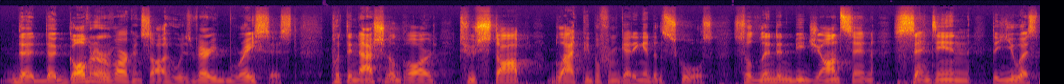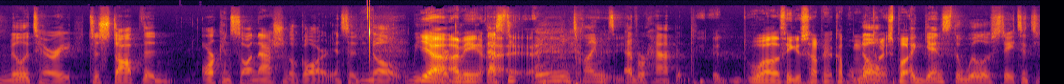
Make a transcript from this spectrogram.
the, the governor of Arkansas, who was very racist, put the National Guard to stop black people from getting into the schools. So Lyndon B. Johnson sent in the U.S. military to stop the Arkansas National Guard and said, "No, we Yeah, are I mean, that's the only time it's ever happened. well, I think it's happened a couple more No, times, but against the will of states. It's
